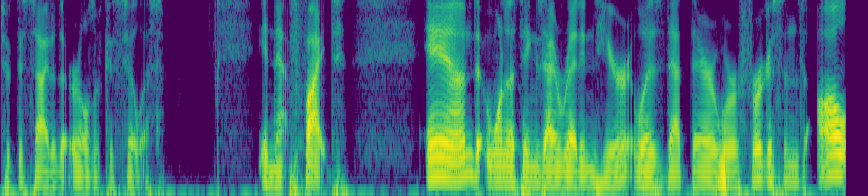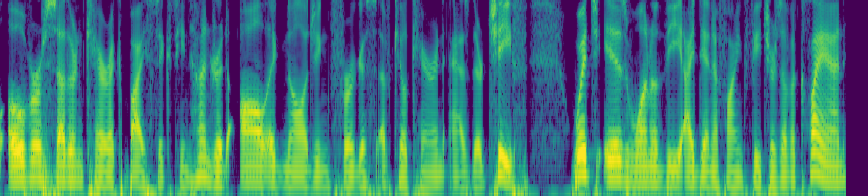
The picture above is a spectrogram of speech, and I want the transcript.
took the side of the Earls of Cassilis in that fight. And one of the things I read in here was that there were Fergusons all over southern Carrick by 1600, all acknowledging Fergus of Kilkerran as their chief, which is one of the identifying features of a clan,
